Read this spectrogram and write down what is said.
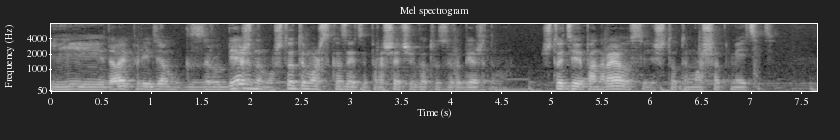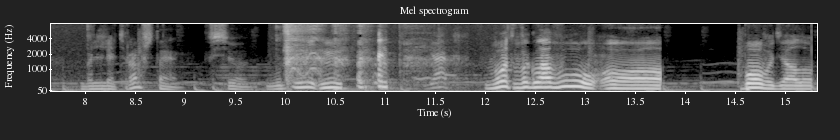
И давай перейдем к зарубежному. Что ты можешь сказать за прошедший год у зарубежного? Что тебе понравилось или что ты можешь отметить? Блять, Рамштайн. Все. Вот во главу любого диалога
